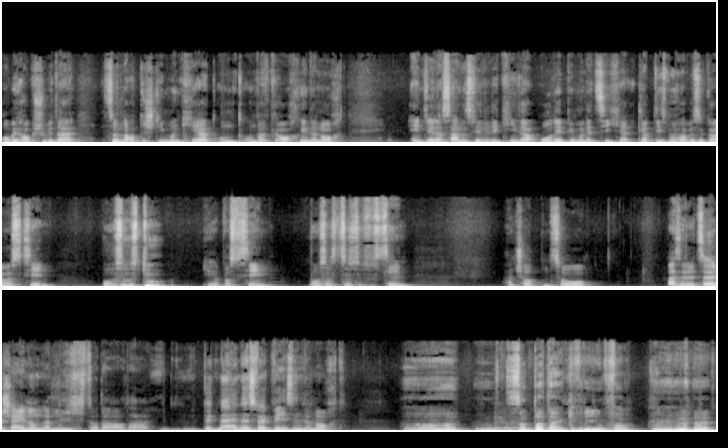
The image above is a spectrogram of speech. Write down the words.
aber ich habe schon wieder so laute Stimmen gehört und, und ein Krauchen in der Nacht. Entweder sind es wieder die Kinder oder ich bin mir nicht sicher. Ich glaube, diesmal habe ich sogar was gesehen. Was hast du? Ich habe was gesehen. Was hast du so gesehen? Ein Schatten, so, weiß ich nicht, so eine Erscheinung, ein Licht oder, oder, ich bin mir ein, es wäre gewesen in der Nacht. Ah, super, danke für die Info.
